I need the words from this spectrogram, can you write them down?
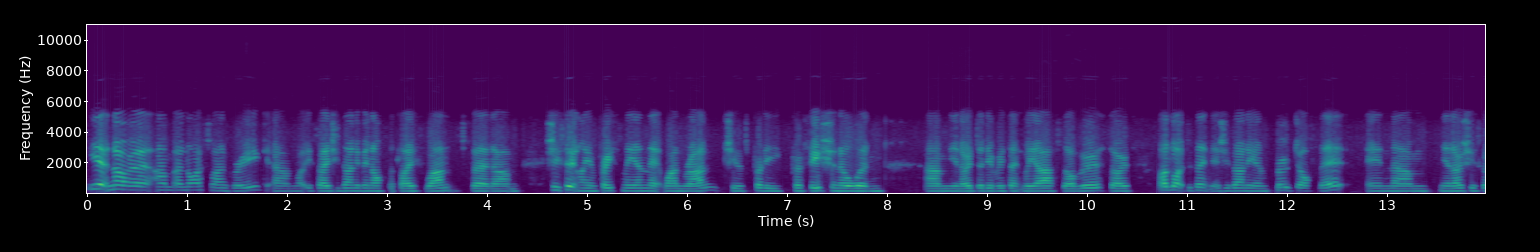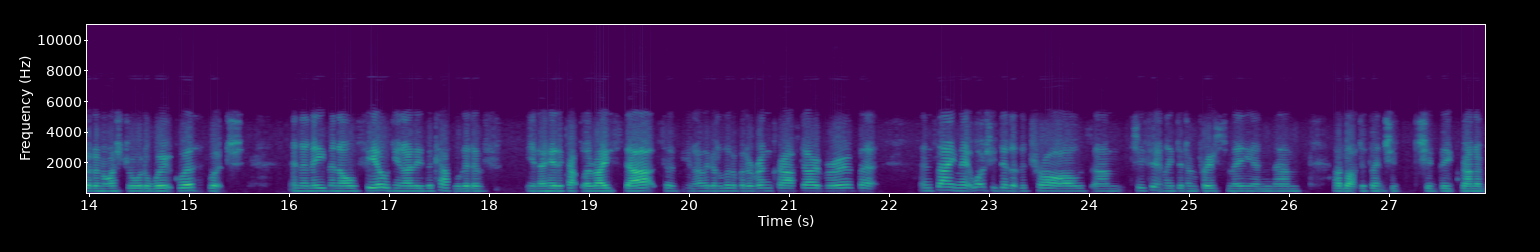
Yeah, no, uh, um, a nice one, Greg. Um, like you say, she's only been off the place once, but um, she certainly impressed me in that one run. She was pretty professional and, um, you know, did everything we asked of her. So I'd like to think that she's only improved off that. And, um, you know, she's got a nice draw to work with, which in an even old field, you know, there's a couple that have, you know, had a couple of race starts. So, you know, they've got a little bit of ring craft over her. But in saying that, what she did at the trials, um, she certainly did impress me. And um, I'd like to think she'd, she'd be, run a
